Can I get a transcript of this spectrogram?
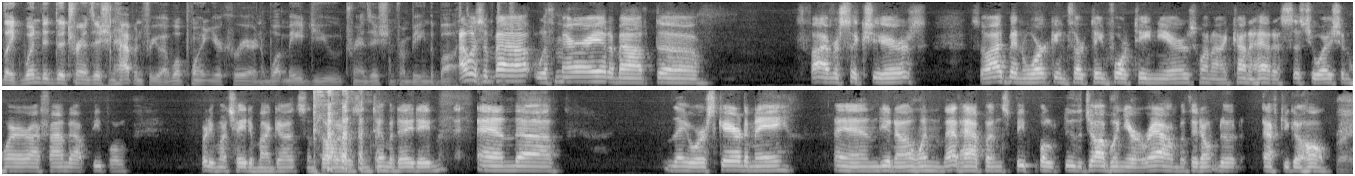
Like, when did the transition happen for you? At what point in your career, and what made you transition from being the boss? I was about with Marriott about uh, five or six years. So I'd been working 13, 14 years when I kind of had a situation where I found out people pretty much hated my guts and thought I was intimidating. And uh, they were scared of me. And, you know, when that happens, people do the job when you're around, but they don't do it after you go home. Right.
